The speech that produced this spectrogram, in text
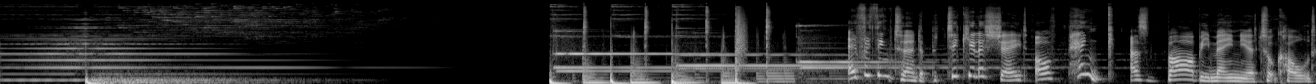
Everything turned a particular shade of pink as Barbie mania took hold.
